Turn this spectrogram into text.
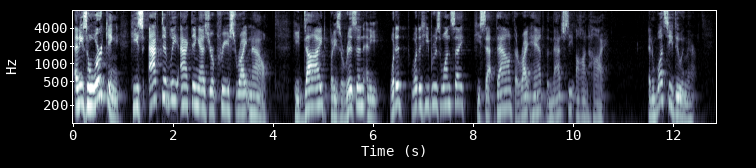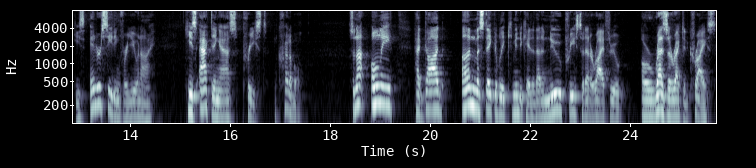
And he's working. He's actively acting as your priest right now. He died, but he's arisen, and he. What did, what did Hebrews 1 say? He sat down at the right hand of the majesty on high. And what's he doing there? He's interceding for you and I. He's acting as priest. Incredible. So not only had God unmistakably communicated that a new priesthood had arrived through a resurrected Christ.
